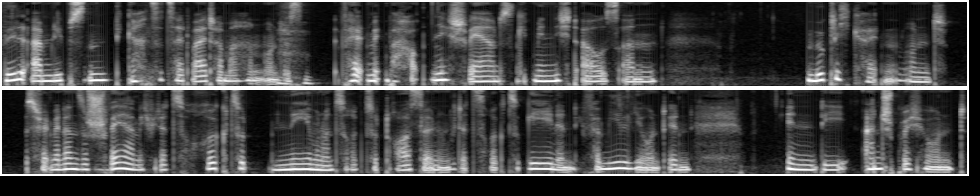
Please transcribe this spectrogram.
will am liebsten die ganze Zeit weitermachen und mhm. es fällt mir überhaupt nicht schwer und es geht mir nicht aus an Möglichkeiten und es fällt mir dann so schwer, mich wieder zurückzunehmen und zurückzudrosseln und wieder zurückzugehen in die Familie und in, in die Ansprüche und,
